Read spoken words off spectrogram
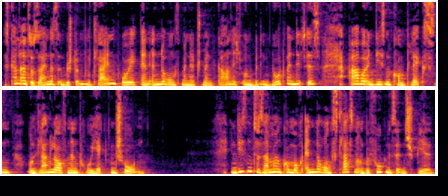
Es kann also sein, dass in bestimmten kleinen Projekten ein Änderungsmanagement gar nicht unbedingt notwendig ist, aber in diesen komplexen und langlaufenden Projekten schon. In diesem Zusammenhang kommen auch Änderungsklassen und Befugnisse ins Spiel.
